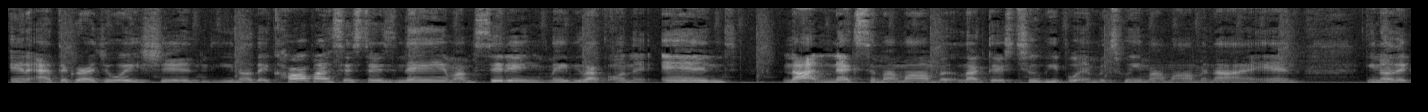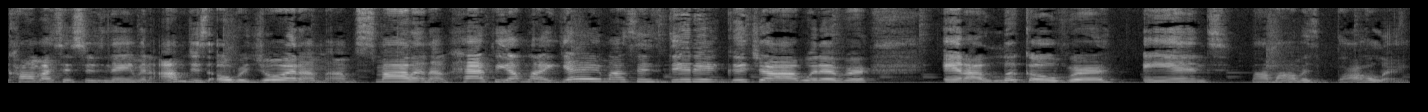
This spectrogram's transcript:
and at the graduation, you know, they call my sister's name. I'm sitting maybe like on the end, not next to my mom, but like there's two people in between my mom and I. And, you know, they call my sister's name and I'm just overjoyed. I'm, I'm smiling. I'm happy. I'm like, yay, my sis did it. Good job, whatever. And I look over and my mom is bawling.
